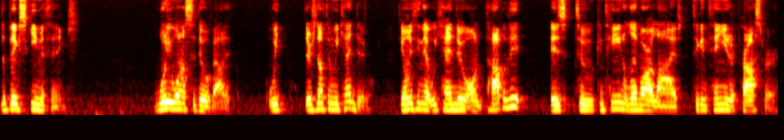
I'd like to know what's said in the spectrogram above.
the big scheme of things. What do you want us to do about it? We there's nothing we can do. The only thing that we can do on top of it is to continue to live our lives, to continue to prosper.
